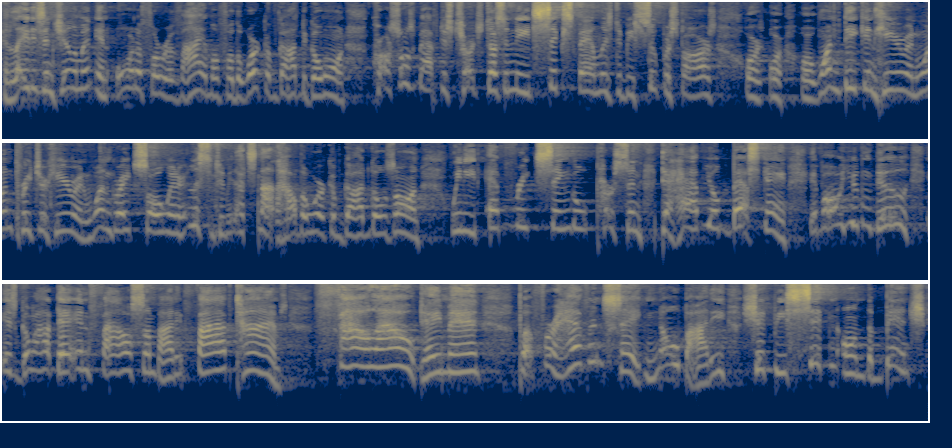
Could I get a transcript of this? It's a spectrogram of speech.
And, ladies and gentlemen, in order for revival, for the work of God to go on, Crossroads Baptist Church doesn't need six families to be superstars or, or, or one deacon here and one preacher here and one great soul winner. Listen to me, that's not how the work of God goes on. We need every single person to have your best game. If all you can do is go out there and foul somebody five times, foul out, amen. But for heaven's sake, nobody should be sitting on the bench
